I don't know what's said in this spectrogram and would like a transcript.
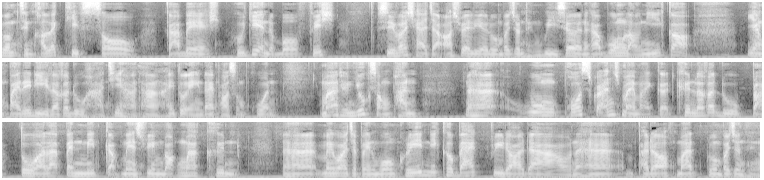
รวมถึง Collective Soul Garbage Hootie and the Blowfish Silverchair จากออสเตรเลียรวมไปจนถึง Weezer นะครับ วงเหล่านี้ก็ยังไปได้ดีแล้วก็ดูหาที่หาทางให้ตัวเองได้พอสมควร มาถึงยุค 2000 นะฮะวง post grunge ใหม่ๆ เกิดขึ้น แล้วก็ดูปรับตัวและเป็นมิตรกับ mainstream rock มากขึ้นนะฮะไม่ว่าจะเป็นวง Creed Nickelback Three Door Down นะฮะ Puddle of Mud รวมไปจนถึง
